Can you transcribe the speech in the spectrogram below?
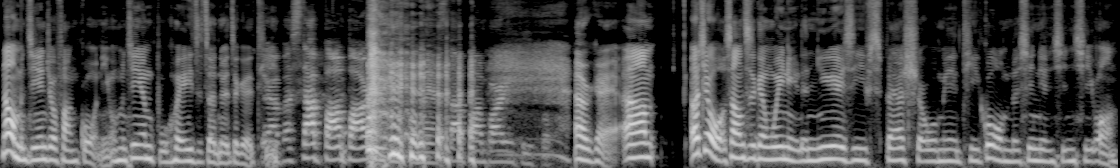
那我们今天就放过你，我们今天不会一直针对这个题。Yeah, but stop bombarding people, man. Stop bombarding people. Okay, um. 而且我上次跟 Winnie 的 New Year's Eve special，我们也提过我们的新年新希望。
